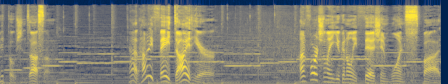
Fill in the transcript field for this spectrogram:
Mid potions, awesome. God, how many Fae died here? Unfortunately, you can only fish in one spot.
